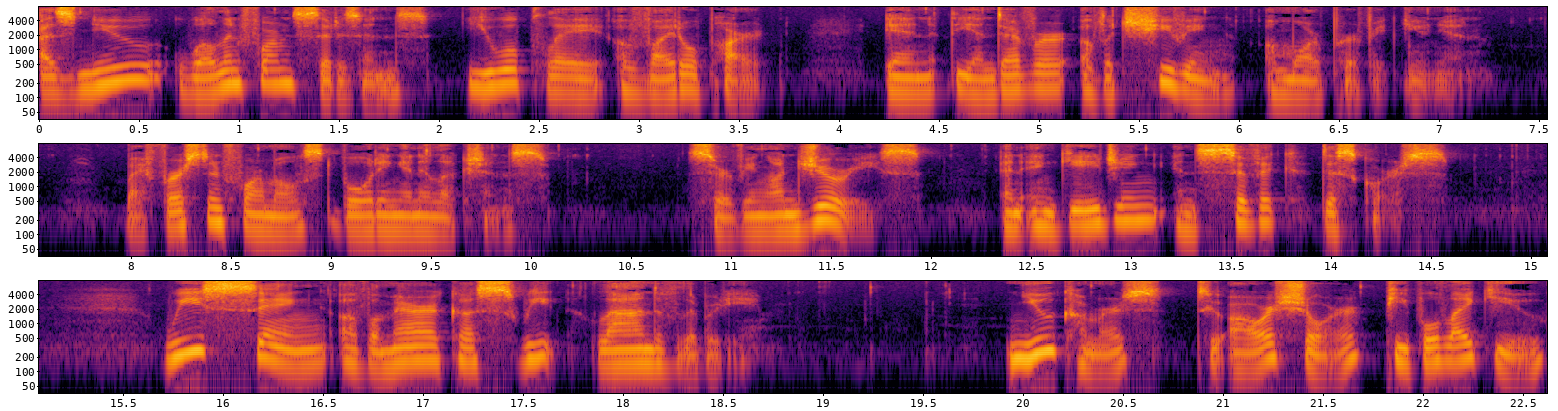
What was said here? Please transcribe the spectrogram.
As new, well informed citizens, you will play a vital part in the endeavor of achieving a more perfect union by first and foremost voting in elections, serving on juries, and engaging in civic discourse. We sing of America's sweet land of liberty. Newcomers to our shore, people like you,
